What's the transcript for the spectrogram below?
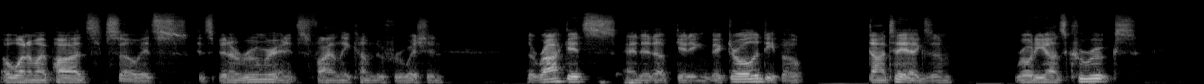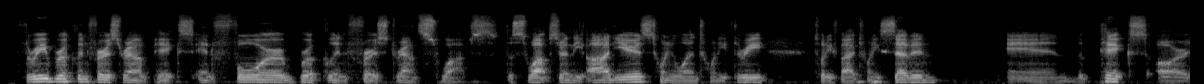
of one of my pods. So it's it's been a rumor and it's finally come to fruition. The Rockets ended up getting Victor Oladipo, Dante Exum, Rodions Kurucs, three Brooklyn first round picks, and four Brooklyn first round swaps. The swaps are in the odd years 21, 23, 25, 27. And the picks are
